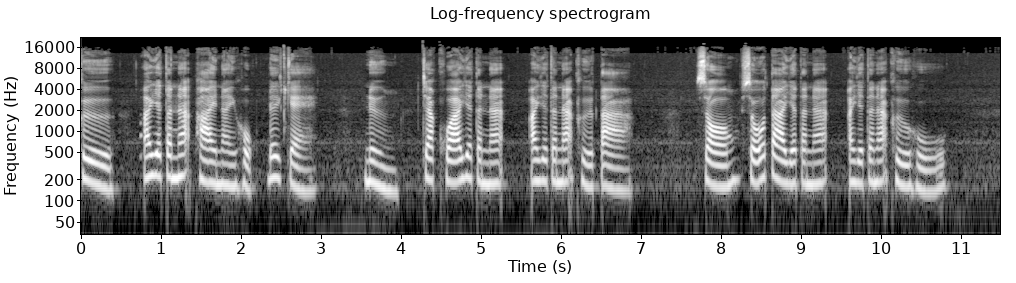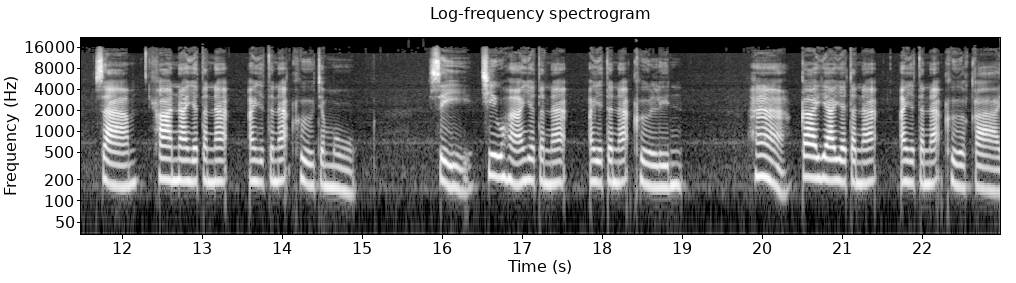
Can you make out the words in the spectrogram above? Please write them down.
คืออายตนะภายในหกได้แก่ 1. จักขวายตนะอายตนะคือตา 2. โสตายตนะ อายตนะคือหู 3. คานายตนะอายตนะคือจมูก 4. ชิวหายตนะอายตนะคือลิ้น 5. กายายตนะอายตนะคือกาย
